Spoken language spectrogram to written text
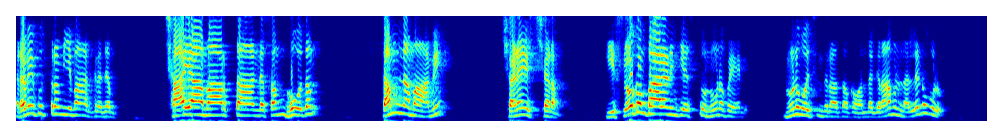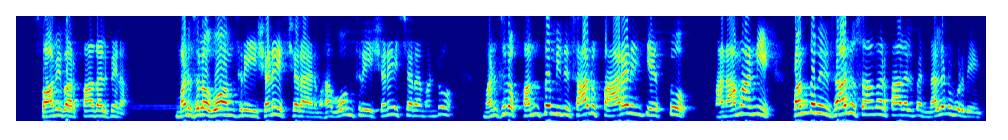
రవిపుత్రం ఇమాగ్రజం ఛాయామార్తాండ సంభూతం తం నమామి షణేశ్వరం ఈ శ్లోకం పారాయణం చేస్తూ నూనె పోయండి నూనె పోసిన తర్వాత ఒక వంద గ్రాములు నల్ల నువ్వులు స్వామివారి పాదాలపైన మనసులో ఓం శ్రీ శనేశ్వరాయ నమ. ఓం శ్రీ శనేశ్వరం అంటూ మనసులో పంతొమ్మిది సార్లు పారాయణం చేస్తూ ఆ నామాన్ని పంతొమ్మిది సార్లు సామారి పాదాలపై నల్ల నువ్వులు వేయండి.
